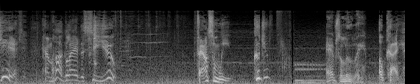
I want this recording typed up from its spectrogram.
Shit! Am I glad to see you? Found some weed. Could you? Absolutely. Okay.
